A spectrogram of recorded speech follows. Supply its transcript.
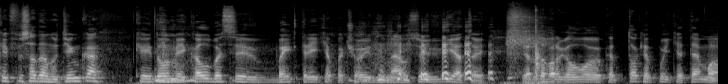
kaip visada nutinka, kai įdomiai kalbasi, baigti reikia pačioj įdomiausioje vietoje. Ir dabar galvoju, kad tokią puikią temą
